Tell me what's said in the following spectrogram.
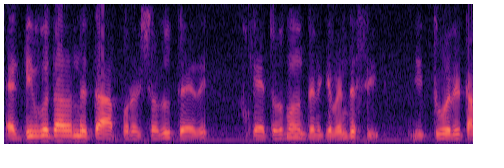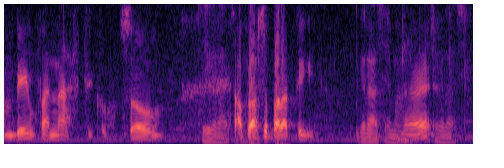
el típico está donde está por el show de ustedes, que todo el mundo tiene que bendecir. Y tú eres también fanático. So, Sí, gracias. aplauso para ti. Gracias, hermano. Eh. Muchas gracias.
